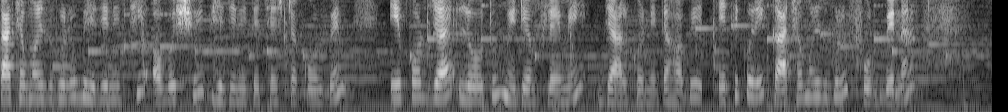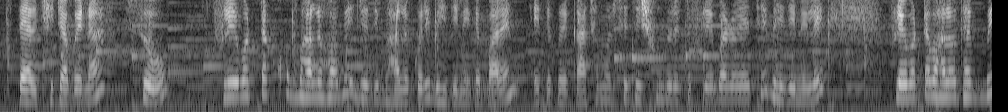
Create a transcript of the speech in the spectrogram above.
কাঁচামরিচগুলো ভেজে নিচ্ছি। অবশ্যই ভেজে নিতে চেষ্টা করবেন। এ পর্যায়ে লো টু মিডিয়াম ফ্লেমে জাল করে নিতে হবে। এতে করে কাঁচামরিচগুলো ফুটবে না, তেল ছিটাবে না। সো ফ্লেভারটা খুব ভালো হবে যদি ভালো করে ভেজে নিতে পারেন। এতে করে কাঁচামরিচের যে সুন্দর একটা ফ্লেভার রয়েছে, ভেজে নিলে ফ্লেভারটা ভালো থাকবে,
